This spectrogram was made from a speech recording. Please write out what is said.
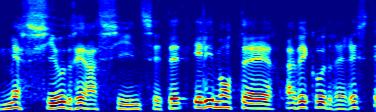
Merci Audrey Racine, c'était élémentaire avec Audrey. Restez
